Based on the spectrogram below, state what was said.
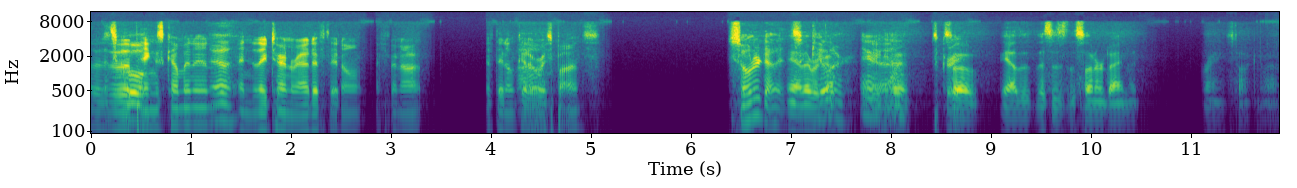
those That's are the cool. pings coming in, Yeah. and they turn red if they don't, if they're not, if they don't get a Oh. response. Sonardyne's Yeah, there we go. killer. There we Yeah. go. Okay, It's great. So, yeah, th this is the Sonardyne that Ryan's talking about.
